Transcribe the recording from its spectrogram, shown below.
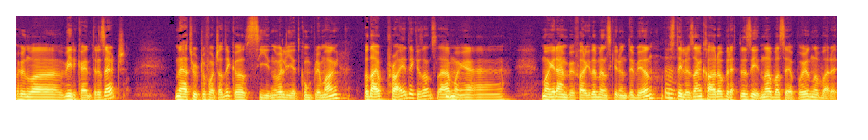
og hun var, virka interessert. Men jeg turte fortsatt ikke å si noe eller gi et kompliment. Og det er jo pride, ikke sant, så det er mange, mange regnbuefargede mennesker rundt i byen. Og så stiller det seg en kar opp rett ved siden av, bare ser på hun og bare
